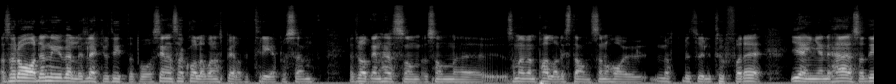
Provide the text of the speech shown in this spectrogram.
Alltså raden är ju väldigt läcker att titta på. Senast jag kollade var den spelat till 3%. Jag tror att det är en häst som, som, eh, som även pallar distansen och har ju mött betydligt tuffare gäng än det här. Så det,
